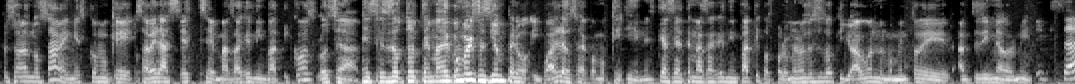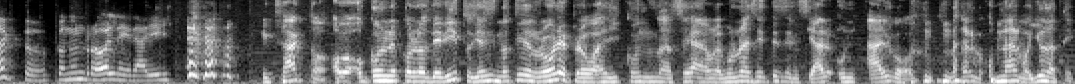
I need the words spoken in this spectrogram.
personas no saben, es como que saber hacerse masajes linfáticos, o sea, ese es otro tema de conversación, pero igual, o sea, como que tienes que hacerte masajes linfáticos, por lo menos eso es lo que yo hago en el momento de antes de irme a dormir. Exacto, con un roller ahí. Exacto, o, con, con, los deditos, ya si no tienes roller, pero ahí con, o sea, algún aceite esencial, un algo, un algo, un algo, ayúdate.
